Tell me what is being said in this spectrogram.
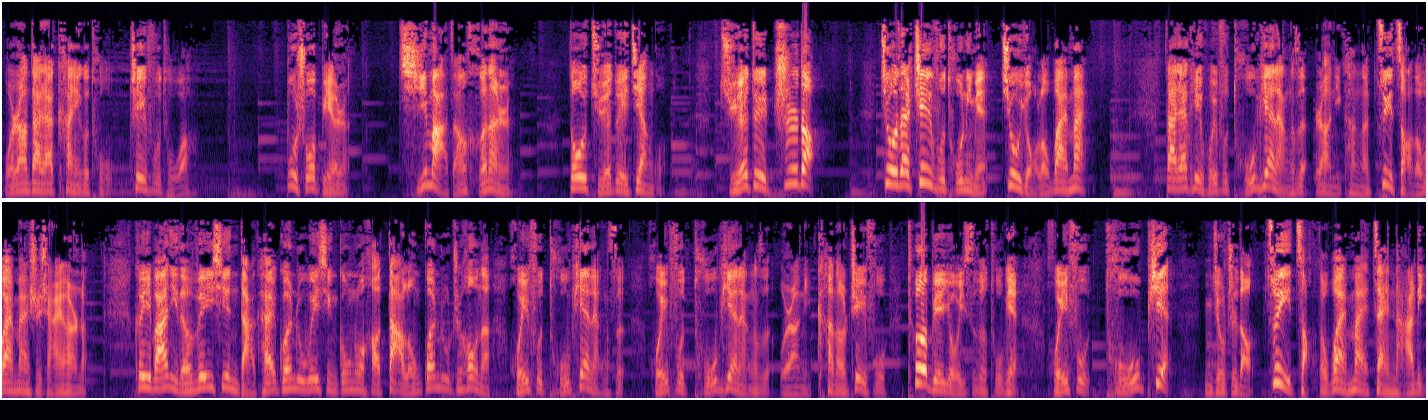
我让大家看一个图，这幅图啊，不说别人，起码咱河南人都绝对见过，绝对知道，就在这幅图里面就有了外卖。大家可以回复“图片”两个字，让你看看最早的外卖是啥样的。可以把你的微信打开，关注微信公众号“大龙”，关注之后呢，回复“图片”两个字，回复“图片”两个字，我让你看到这幅特别有意思的图片。回复“图片”，你就知道最早的外卖在哪里。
